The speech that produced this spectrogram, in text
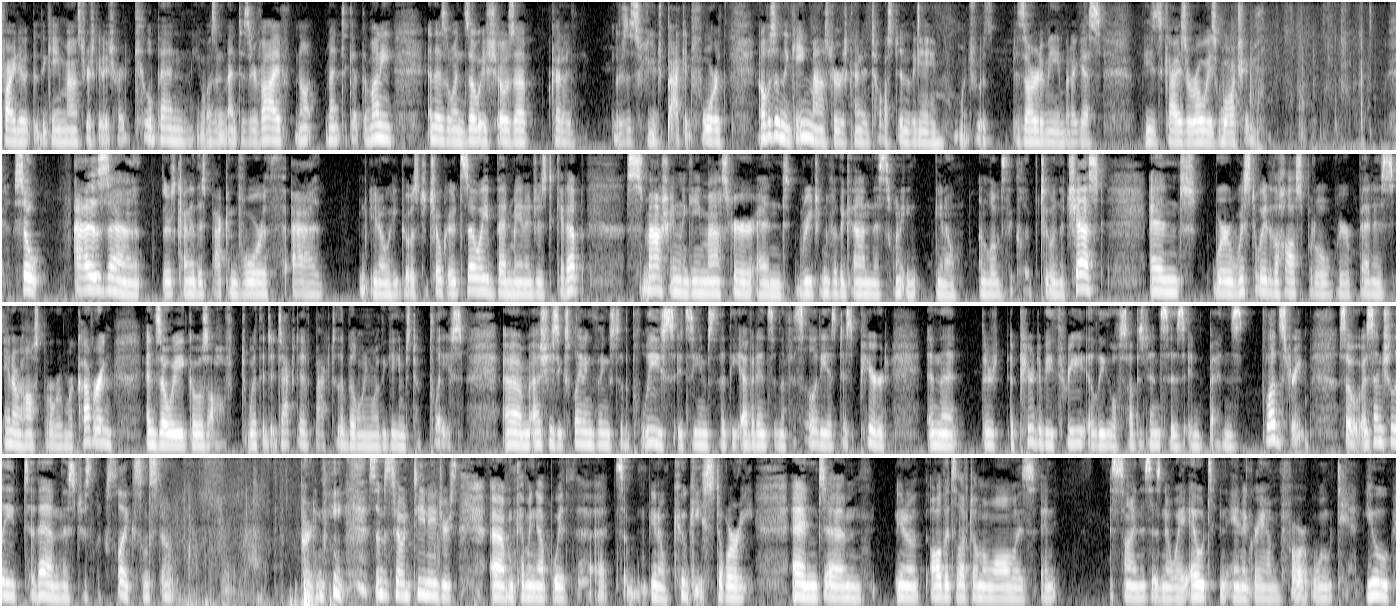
find out that the game master is going to try to kill Ben. He wasn't meant to survive, not meant to get the money. And this is when Zoe shows up, kind of there's this huge back and forth. And all of a sudden, the game master is kind of tossed into the game, which was bizarre to me, but I guess these guys are always watching. So, as uh, there's kind of this back and forth, uh, you know, he goes to choke out Zoe. Ben manages to get up, smashing the game master and reaching for the gun. This one, you know, unloads the clip two in the chest, and we're whisked away to the hospital where Ben is in a hospital room recovering, and Zoe goes off with a detective back to the building where the games took place. Um, as she's explaining things to the police, it seems that the evidence in the facility has disappeared, and that there appeared to be three illegal substances in Ben's bloodstream. So essentially, to them, this just looks like some stone pardon me, some stone teenagers um, coming up with uh, some, you know, kooky story. And, um, you know, all that's left on the wall is an, a sign that says no way out, an anagram for Wu Tan Yu,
